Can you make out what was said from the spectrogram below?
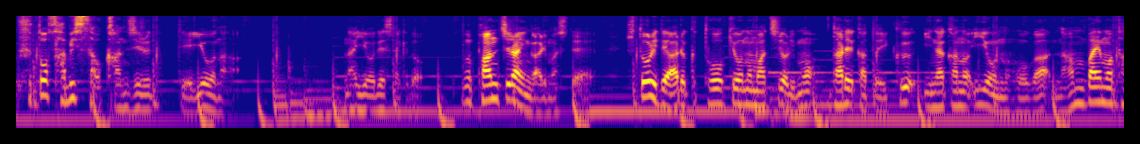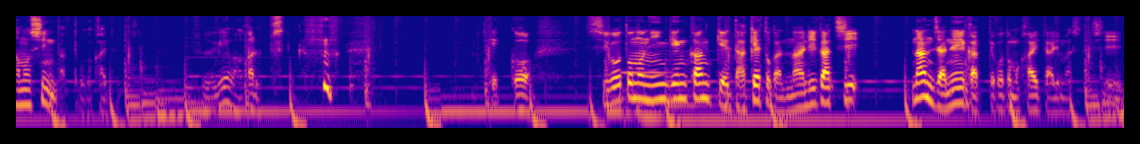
ふと寂しさを感じるっていうような内容でしたけどそのパンチラインがありまして一人で歩く東京の街よりも誰かと行く田舎のイオンの方が何倍も楽しいんだってこと書いてありました。すげえわかる 結構仕事の人間関係だけとかなりがちなんじゃねえかってことも書いてありましたし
